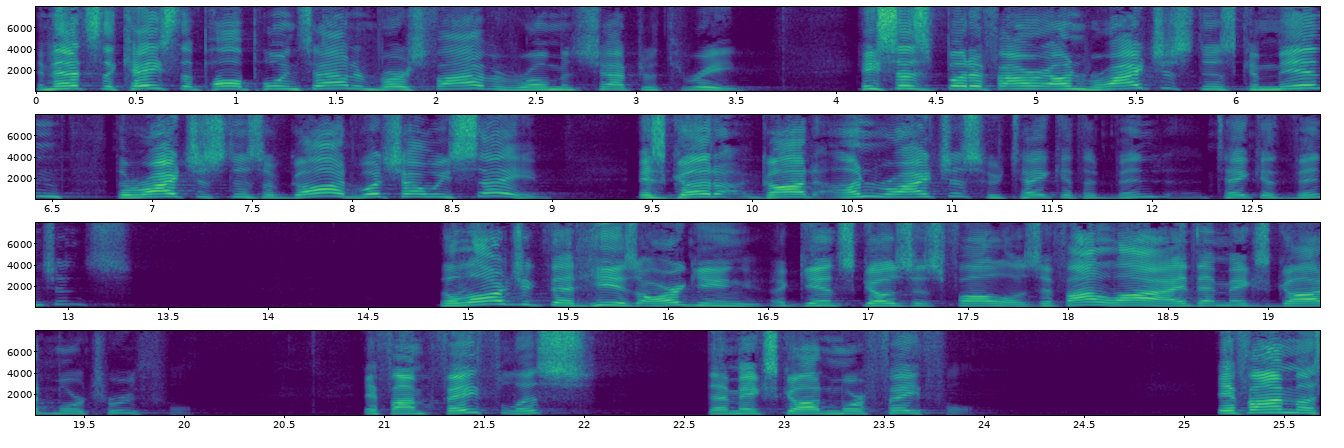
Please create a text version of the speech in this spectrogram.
And that's the case that Paul points out in verse 5 of Romans chapter 3. He says, But if our unrighteousness commend the righteousness of God, what shall we say? Is God, God unrighteous who taketh, taketh vengeance? The logic that he is arguing against goes as follows If I lie, that makes God more truthful. If I'm faithless, that makes God more faithful. If, I'm a,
